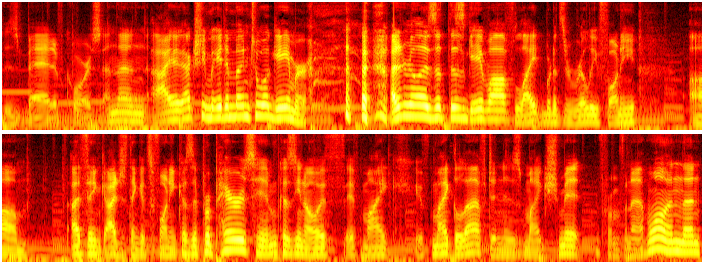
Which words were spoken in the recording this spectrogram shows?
his bed, of course, and then I actually made him into a gamer. I didn't realize that this gave off light, but it's really funny. Um, I think I just think it's funny because it prepares him because you know if if Mike if Mike left and is Mike Schmidt from FNAF 1 then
